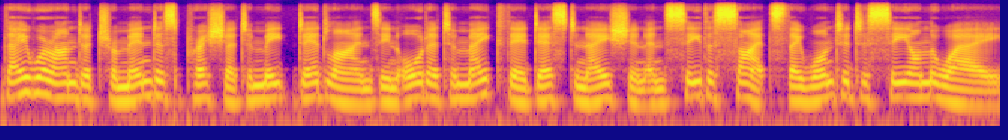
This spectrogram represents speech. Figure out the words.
They were under tremendous pressure to meet deadlines in order to make their destination and see the sights they wanted to see on the way.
